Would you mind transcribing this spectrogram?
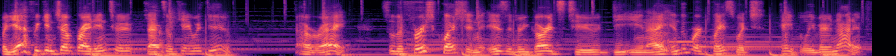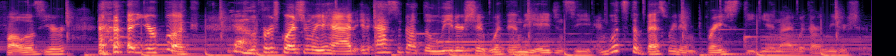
But yeah, if we can jump right into it, that's okay with you. All right. So the first question is in regards to DE&I in the workplace, which, hey, believe it or not, it follows your your book. Yeah. So the first question we had, it asks about the leadership within the agency and what's the best way to embrace DE&I with our leadership?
